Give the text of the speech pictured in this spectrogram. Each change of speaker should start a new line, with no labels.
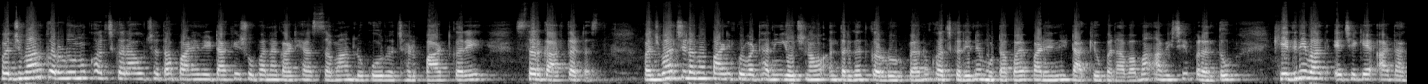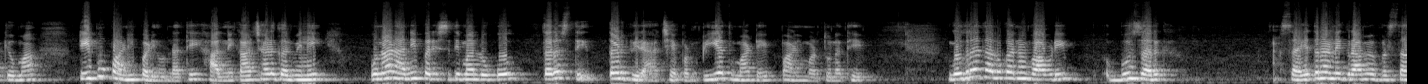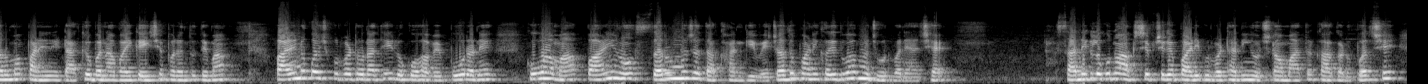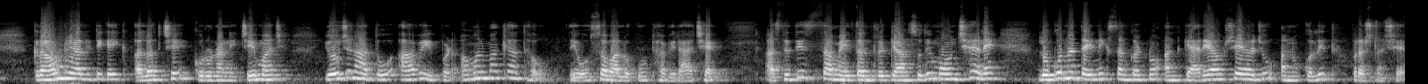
પંચમહાલ કરોડોનો ખર્ચ કરાવું છતાં પાણીની ટાંકી શોભાના કાંઠિયા સમાન લોકો રછડપાટ કરે સરકાર તટસ્થ. પંચમહાલ જિલ્લામાં પાણી પુરવઠાની યોજનાઓ અંતર્ગત કરોડો રૂપિયાનો ખર્ચ કરીને મોટા પાયે પાણીની ટાંકીઓ બનાવવામાં આવી છે, પરંતુ ખેદની વાત એ છે કે આ ટાંકીઓમાં ટીપું પાણી પડ્યું નથી. હાલની કાળઝાળ ગરમીની ઉનાળાની પરિસ્થિતિમાં લોકો તરસથી તડપી રહ્યા છે, પણ પિયત માટે પાણી મળતું નથી. ગોધરા તાલુકાના વાવડી બુઝર્ગ સહિતના અને ગ્રામ્ય વિસ્તારોમાં પાણીની ટાંકીઓ બનાવાઈ ગઈ છે, પરંતુ તેમાં પાણીનો કોઈ જ પુરવઠો નથી. લોકો હવે પૂર અને કૂવામાં પાણીનો સ્તર ન જતા ખાનગી વેચાતું પાણી ખરીદવા મજબૂર બન્યા છે. સ્થાનિક લોકોનો આક્ષેપ છે કે પાણી પુરવઠાની યોજનાઓ માત્ર કાગળ ઉપર છે. ગ્રાઉન્ડ રિયાલિટી કંઈક અલગ છે. કોરોનાની જેમ જ યોજના તો આવી, પણ અમલમાં ક્યાં થવું? તેવો સવાલ લોકો ઉઠાવી રહ્યા છે. આ સ્થિતિ સામે તંત્ર ક્યાં સુધી મૌન છે અને લોકોના દૈનિક સંકટનો અંત ક્યારે આવશે, હજુ અનુકૂલિત પ્રશ્ન છે.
